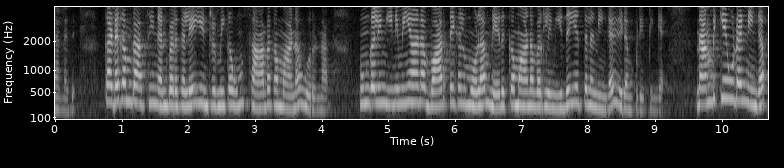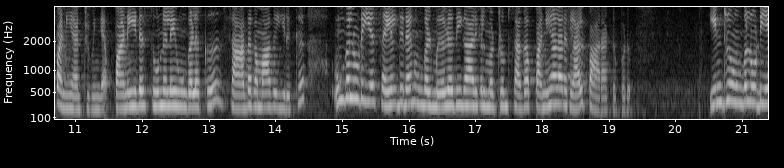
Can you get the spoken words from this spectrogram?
நல்லது. கடகம் ராசி நண்பர்களே இன்று மிகவும் சாதகமான ஒரு நாள். உங்களின் இனிமையான வார்த்தைகள் மூலம் நெருக்கமானவர்களின் இதயத்தில் நீங்கள் இடம் பிடிப்பீங்க. நம்பிக்கையுடன் நீங்கள் பணியாற்றுவீங்க. பணியிட சூழ்நிலை உங்களுக்கு சாதகமாக இருக்குது உங்களுடைய செயல்திறன் உங்கள் மேலதிகாரிகள் மற்றும் சக பணியாளர்களால் பாராட்டப்படும். இன்று உங்களுடைய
